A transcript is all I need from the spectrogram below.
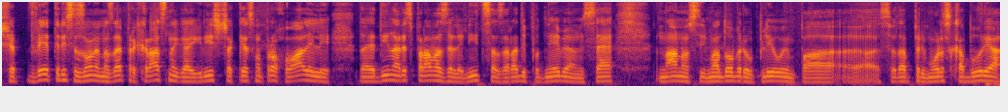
še dve, tri sezone nazaj, prekrasnega igrišča, kjer smo prav hvalili, da je edina res prava zelenica zaradi podnebja in vse na nos ima dober vpliv in pa uh, seveda primorska burja.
